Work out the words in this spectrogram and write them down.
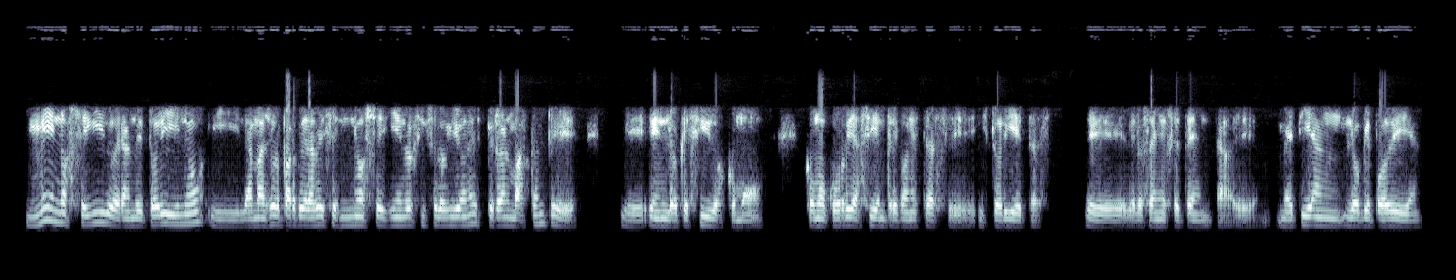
menos seguido eran de Torino y la mayor parte de las veces no sé quién los hizo los guiones, pero eran bastante eh, enloquecidos como, como ocurría siempre con estas eh, historietas de los años 70. Eh, metían lo que podían,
